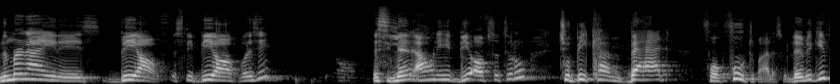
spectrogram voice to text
number nine. Number nine is be off. እስቲ be off what is it? እስቲ ለ- አሁን ይሄ be off ስትሉ to become bad for food ማለት ነው። ለምግብ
